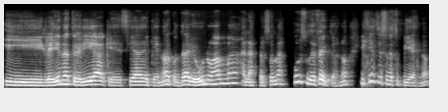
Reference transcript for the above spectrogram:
Y leí una teoría que decía de que no, al contrario, uno ama a las personas por sus defectos, ¿no? Y dije, esto es una estupidez, ¿no?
